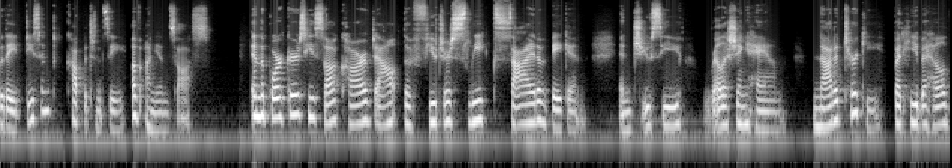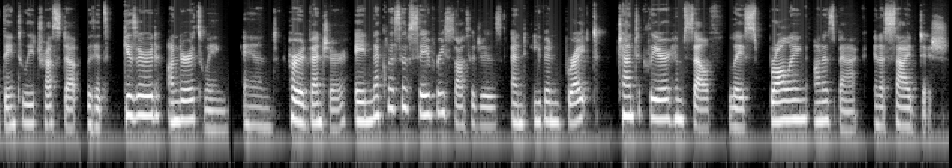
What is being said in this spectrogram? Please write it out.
with a decent competency of onion sauce. In the porkers, he saw carved out the future sleek side of bacon and juicy, relishing ham. Not a turkey, but he beheld daintily trussed up with its gizzard under its wing, and, per adventure, a necklace of savory sausages and even bright Chanticleer himself lay sprawling on his back in a side dish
